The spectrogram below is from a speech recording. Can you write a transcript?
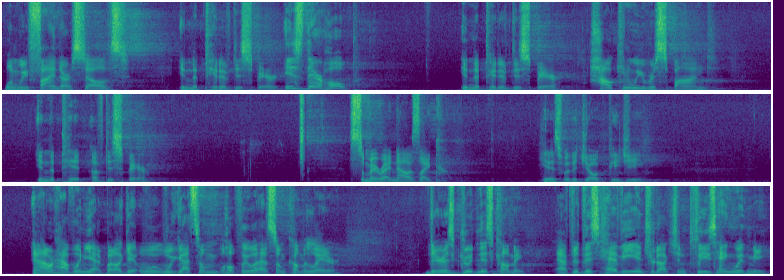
when we find ourselves in the pit of despair? Is there hope in the pit of despair? How can we respond in the pit of despair? Somebody right now is like, hit us with a joke, PG. And I don't have one yet, but I'll get, we got some, hopefully we'll have some coming later. There is goodness coming. After this heavy introduction, please hang with me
